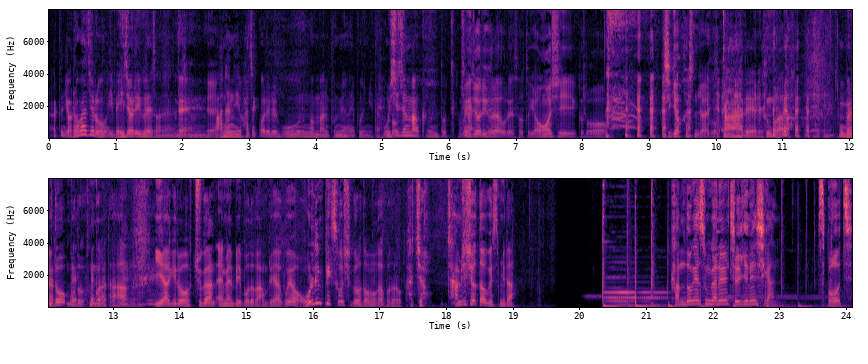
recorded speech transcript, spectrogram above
하여튼 여러 가지로 이 메이저리그에서는 네. 참 예. 많은 이 화제거리를 모으는 것만은 분명해 보입니다. 올 시즌만큼은 또 특히 메이저리그라고 그래서 또 영어식으로 직역하신 줄 알고 아, 네, 네. 흥분하다. 흥분하다. 우리도 네. 모두 흥분하다. 네. 이야기로 주간 MLB 모두 마무리하고요. 올림픽 소식으로 넘어가 보도록 하죠. 잠시 쉬었다 오겠습니다. 감동의 순간을 즐기는 시간 스포츠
